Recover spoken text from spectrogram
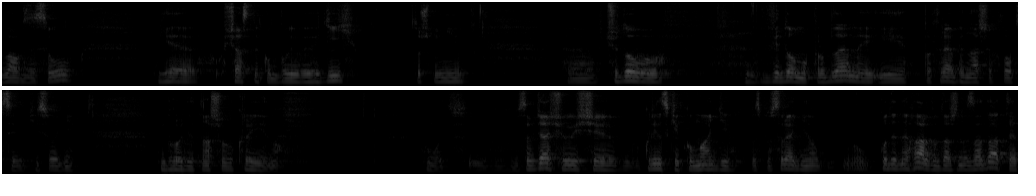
з лав ЗСУ, є учасником бойових дій, тож мені е, чудово відомо проблеми і потреби наших хлопців, які сьогодні боронять нашу Україну. От. Завдячуючи українській команді безпосередньо, ну, буде негарно навіть не згадати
